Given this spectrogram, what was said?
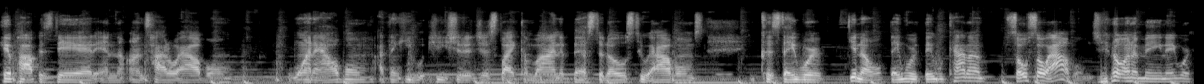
"Hip Hop Is Dead" and the Untitled album one album. I think he he should have just like combined the best of those two albums because they were, you know, they were they were kind of so-so albums. You know what I mean? They were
